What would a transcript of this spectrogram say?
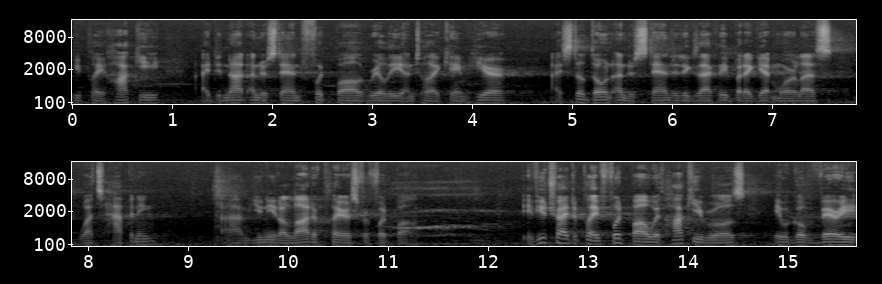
We play hockey. I did not understand football really until I came here. I still don't understand it exactly, but I get more or less what's happening. Um, you need a lot of players for football. If you tried to play football with hockey rules, it would go very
